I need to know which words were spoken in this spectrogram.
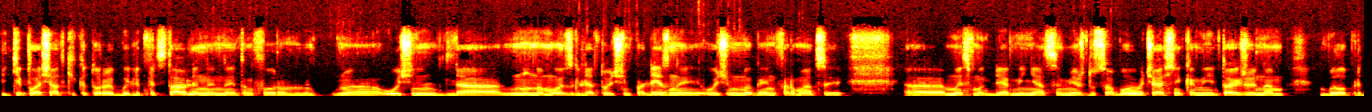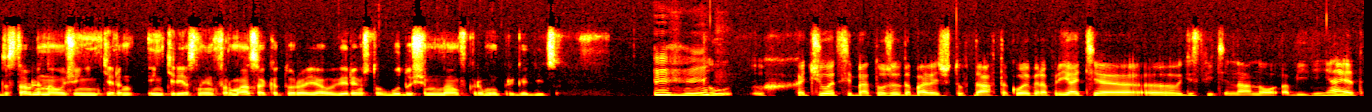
И те площадки, которые были представлены на этом форуме, очень для, ну, на мой взгляд, очень полезные, очень много информации мы смогли обменяться между собой участниками, и также нам было предоставлена очень интересная информация, которая, я уверен, что в будущем нам в Крыму пригодится. Ну, хочу от себя тоже добавить, что да, в такое мероприятие э, действительно оно объединяет.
